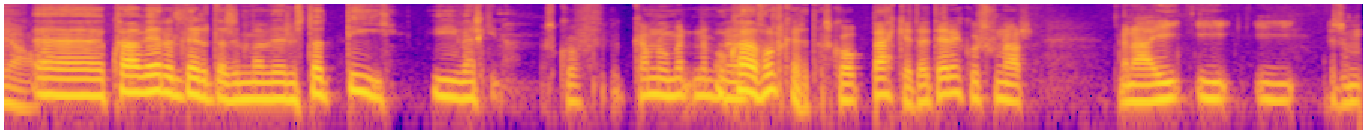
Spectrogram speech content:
Uh, hvaða veröld er þetta sem við erum stödd í í verkinu? sko, gamnum, Og hvaða fólk er þetta? Sko, Beckett, þetta er einhver svona menna, í, í, í þessum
